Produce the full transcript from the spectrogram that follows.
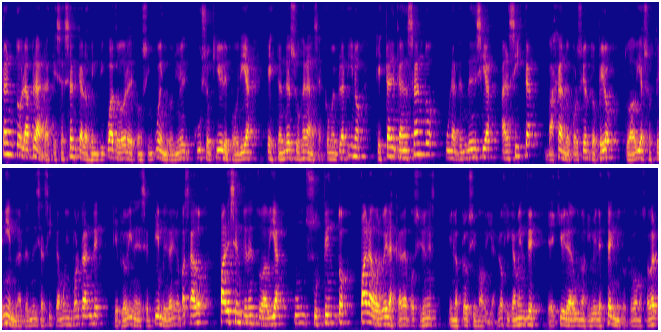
tanto la plata, que se acerca a los 24 dólares con 50, un nivel cuyo quiebre podría extender sus ganancias, como el platino, que está alcanzando una tendencia alcista, bajando por cierto, pero todavía sosteniendo una tendencia alcista muy importante, que proviene de septiembre del año pasado, parecen tener todavía un sustento para volver a escalar posiciones en los próximos días. Lógicamente, el quiebre de algunos niveles técnicos que vamos a ver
